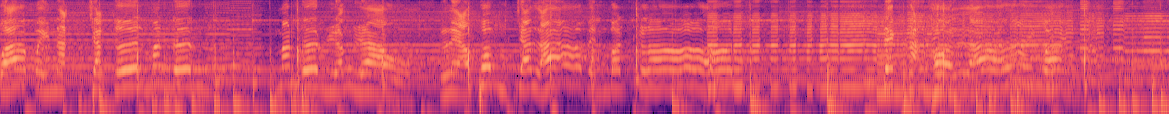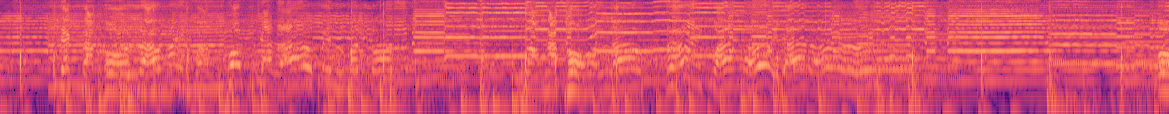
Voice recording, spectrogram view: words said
ว่าไปหนักจะเกินมันเดิน มันเดินเรื่องเรา แล้วผมจะลาเป็นบทกลอนเด็กหนักหอนลาให้ฟังเด็กหนักหอนลาให้ฟังผมจะลาเป็นบทกลอนน้องหนักหอนลาให้ฟังเอออย่าเอโอ้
